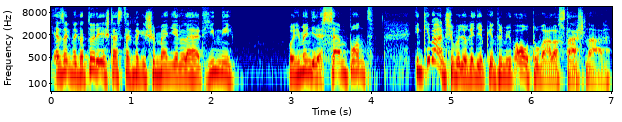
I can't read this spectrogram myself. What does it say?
ezeknek a törésteszteknek is, hogy mennyire lehet hinni, vagy mennyire szempont. Én kíváncsi vagyok egyébként, hogy mondjuk autóválasztásnál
